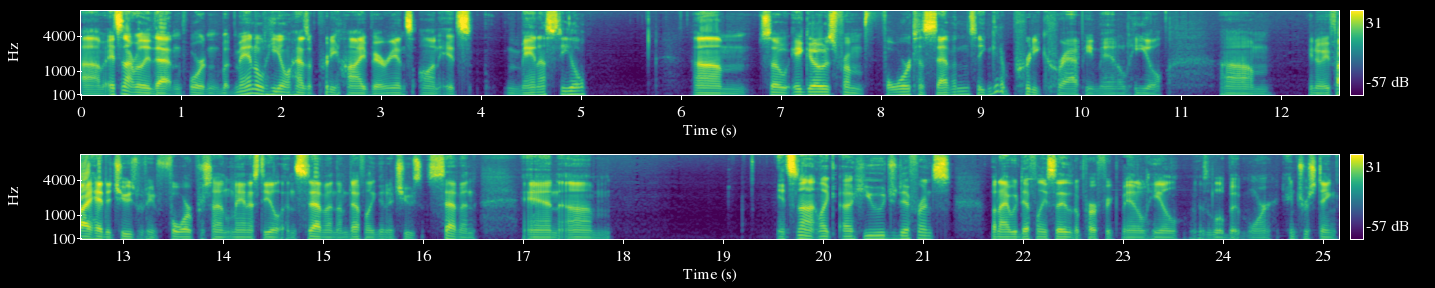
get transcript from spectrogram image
Um, it's not really that important, but Manald Heal has a pretty high variance on its mana steal. Um, so it goes from four to seven, so you can get a pretty crappy Manald Heal. Um, you know, if I had to choose between four percent mana steal and seven, I'm definitely going to choose seven. And um, it's not like a huge difference, but I would definitely say that a perfect Manald Heal is a little bit more interesting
